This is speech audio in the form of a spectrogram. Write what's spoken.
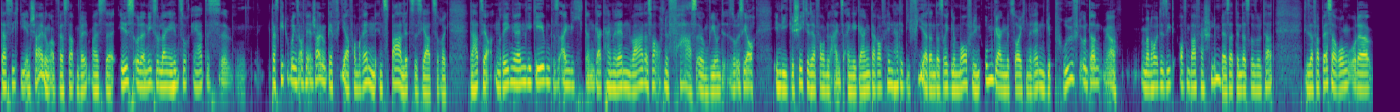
dass sich die Entscheidung, ob Verstappen Weltmeister ist oder nicht, so lange hinzog, er hat es äh, das geht übrigens auf eine Entscheidung der FIA vom Rennen in Spa letztes Jahr zurück. Da hat es ja ein Regenrennen gegeben, das eigentlich dann gar kein Rennen war. Das war auch eine Farce irgendwie und so ist sie auch in die Geschichte der Formel 1 eingegangen. Daraufhin hatte die FIA dann das Reglement für den Umgang mit solchen Rennen geprüft und dann, ja, wie man heute sieht, offenbar verschlimmbessert, denn das Resultat dieser Verbesserung oder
